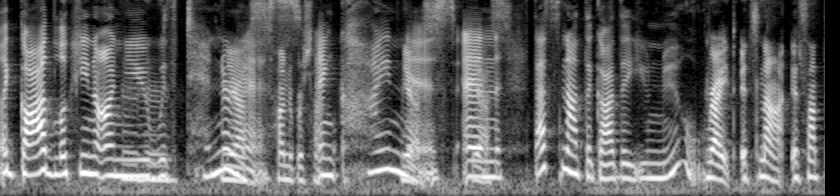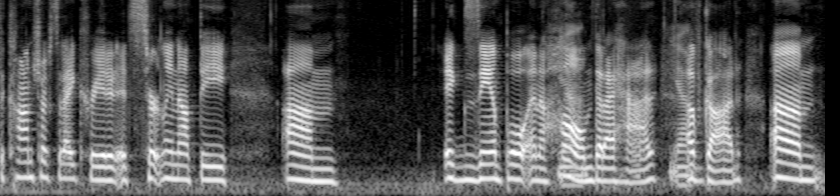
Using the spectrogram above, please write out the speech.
like God looking on you with tenderness, 100%. and kindness, Yes, and yes. that's not the God that you knew. Right. It's not. It's not the constructs that I created. It's certainly not the um, example in a home that I had Yeah. of God. Um,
